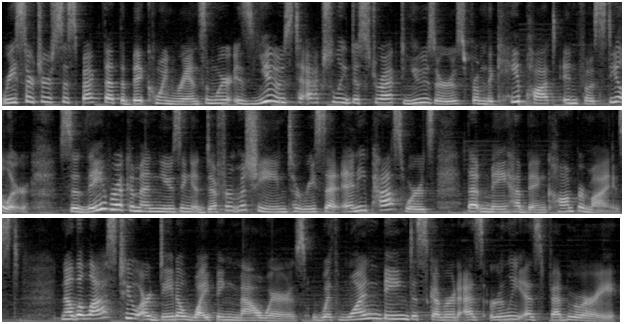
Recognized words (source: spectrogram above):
Researchers suspect that the Bitcoin ransomware is used to actually distract users from the Kpot info stealer, so they recommend using a different machine to reset any passwords that may have been compromised. Now the last two are data wiping malwares, with one being discovered as early as February.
